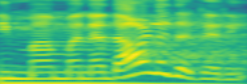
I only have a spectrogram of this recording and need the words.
ನಿಮ್ಮ ಮನದಾಳದ ಗರಿ.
